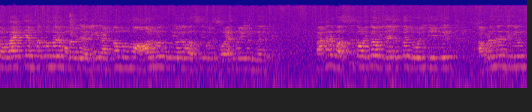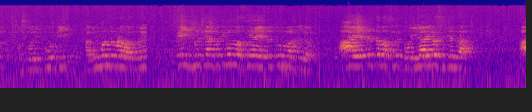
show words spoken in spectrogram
തൊള്ളായിരത്തി എൺപത്തി ഒമ്പത് മുതൽ അല്ലെങ്കിൽ രണ്ടോ മൂന്നോ ആളുകൾ കൂടി ഒരു ബസ് ഒരു സ്വയം തൊഴിൽ ഇന്നലെ അങ്ങനെ ബസ് തുടങ്ങുക വിദേശത്തെ ജോലി ചെയ്ത് അവിടെ നിന്ന് എന്തെങ്കിലും തൊലിക്കൂട്ടി അതും കൊണ്ട് ഇവിടെ വന്ന്. ഇപ്പൊ ഇരുന്നൂറ്റി നാൽപ്പത്തി മൂന്ന് ബസ് ഞാൻ ഏറ്റെടുത്തു എന്ന് പറഞ്ഞല്ലോ. ആ ഏറ്റെടുത്ത ബസ്സിൽ തൊഴിലാളികളുടെ സ്ഥിതി എന്താ? ആ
